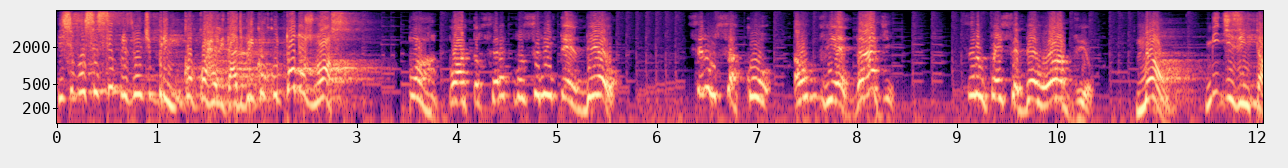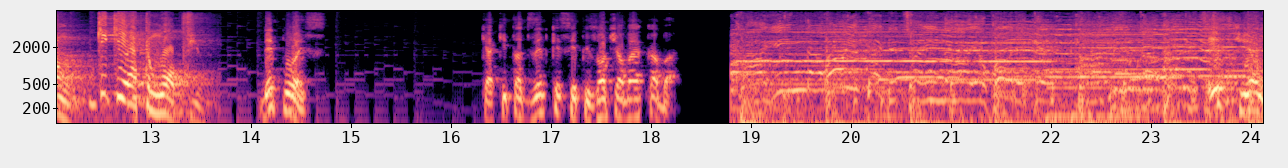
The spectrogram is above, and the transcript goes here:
E se você simplesmente brincou com a realidade, brincou com todos nós? Porra, Portal, será que você não entendeu? Você não sacou a obviedade? Você não percebeu o óbvio? Não! Me diz então, o que, que é tão óbvio? Depois. Que aqui tá dizendo que esse episódio já vai acabar. Este é o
